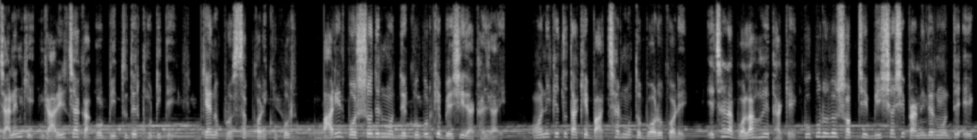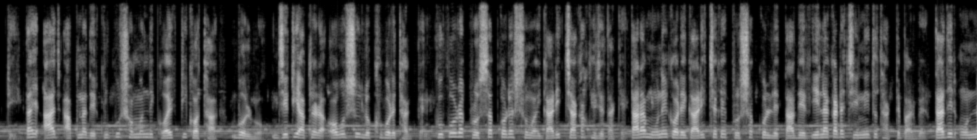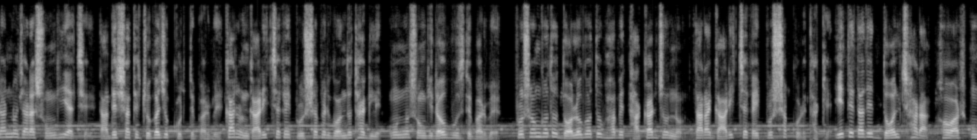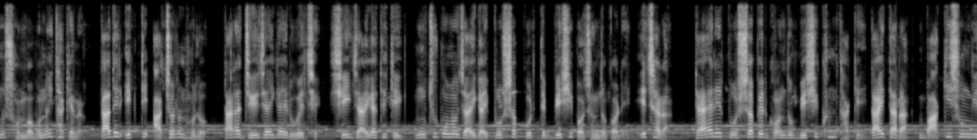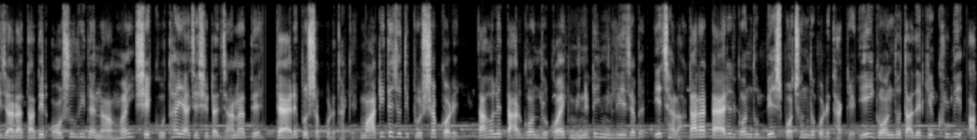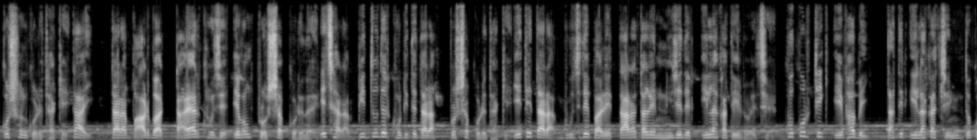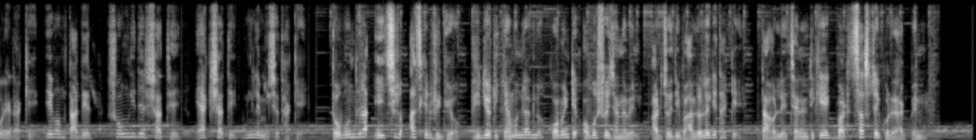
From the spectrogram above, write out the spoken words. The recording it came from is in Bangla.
জানেন কি, গাড়ির চাকা ও বিদ্যুতের খুঁটিতে কেন প্রস্রাব করে কুকুর? বাড়ির পোষ্যদের মধ্যে কুকুরকে বেশি দেখা যায়। অনেকে তো তাকে বাচ্চার মতো বড় করে। এছাড়া বলা হয়ে থাকে, কুকুর হলো সবচেয়ে বিশ্বাসী প্রাণীদের মধ্যে একটি। তাই আজ আপনাদের কুকুর সম্বন্ধে কয়েকটি কথা বলব, যেটি আপনারা অবশ্যই লক্ষ্য করে থাকবেন। কুকুররা প্রস্রাব করার সময় গাড়ির চাকা খুঁজে থাকে। তারা মনে করে গাড়ির চাকায় প্রস্রাব করলে তাদের এলাকাটা চিহ্নিত থাকতে পারবে। তাদের অন্যান্য যারা সঙ্গী আছে, তাদের সাথে যোগাযোগ করতে পারবে। কারণ গাড়ির চাকায় প্রস্রাবের গন্ধ থাকলে অন্য সঙ্গীরাও বুঝতে পারবে। প্রসঙ্গত দলগতভাবে থাকার জন্য তারা গাড়ির চাকায় প্রস্রাব করে থাকে। এতে তাদের দল ছাড়া হওয়ার কোনো সম্ভাবনাই থাকে না। তাদের একটি আচরণ হলো, তারা যে জায়গায় রয়েছে, সেই জায়গা থেকে উঁচু কোনো জায়গায় প্রস্রাব করতে বেশি পছন্দ করে। এছাড়া টায়ারের প্রস্রাবের গন্ধ বেশিক্ষণ থাকে, তাই তারা বাকি সঙ্গী যারা তাদের অসুবিধা না হয়, সে কোথায় আছে সেটা জানাতে টায়ারে প্রস্রাব করে থাকে। মাটিতে যদি প্রস্রাব করে, তাহলে তার গন্ধ কয়েক মিনিটেই মিলিয়ে যাবে। এছাড়া তারা টায়ারের গন্ধ বেশ পছন্দ করে থাকে। এই গন্ধ তাদেরকে খুবই আকর্ষণ করে থাকে। তাই তারা বারবার টায়ার খোঁজে এবং প্রস্রাব করে দেয় এছাড়া বিদ্যুতের খুঁটিতে তারা প্রস্রাব করে থাকে। এতে তারা বুঝতে পারে তারা তাদের নিজেদের এলাকাতেই রয়েছে। কুকুর ঠিক এভাবেই তাদের এলাকা চিহ্নিত করে রাখে এবং তাদের সঙ্গীদের সাথে একসাথে মিলেমিশে থাকে। তো বন্ধুরা, এই ছিল আজকের ভিডিও। ভিডিওটি কেমন লাগল কমেন্টে অবশ্যই জানাবেন। আর যদি ভালো লেগে থাকে, তাহলে চ্যানেলটিকে একবার সাবস্ক্রাইব করে রাখবেন।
